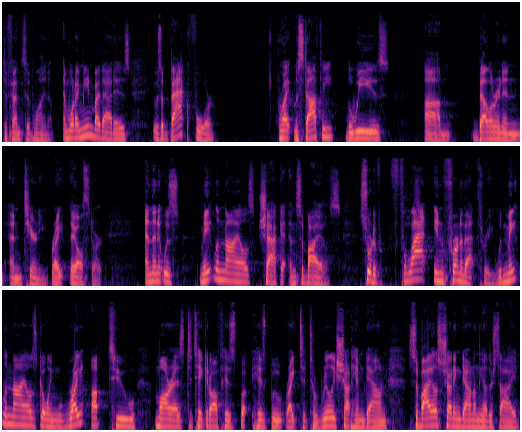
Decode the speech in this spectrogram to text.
defensive lineup, and what I mean by that is it was a back four, right? Mustafi, Luiz, um, Bellerin, and and Tierney, right? They all start, and then it was Maitland Niles, Xhaka, and Ceballos, sort of flat in front of that three, with Maitland Niles going right up to Mahrez to take it off his his boot, right to to really shut him down. Ceballos shutting down on the other side,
